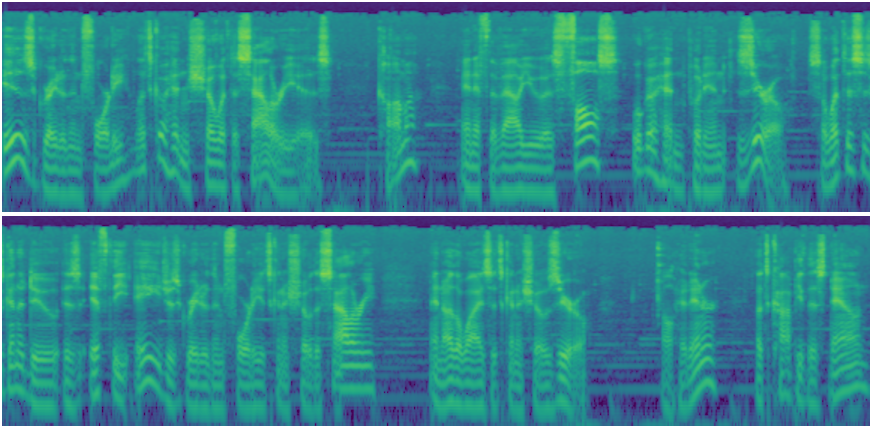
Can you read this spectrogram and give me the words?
is greater than 40, let's go ahead and show what the salary is, comma, and if the value is false, we'll go ahead and put in 0. So what this is going to do is if the age is greater than 40, it's going to show the salary, and otherwise it's going to show 0. I'll hit enter. Let's copy this down.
